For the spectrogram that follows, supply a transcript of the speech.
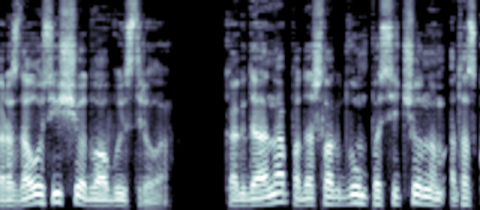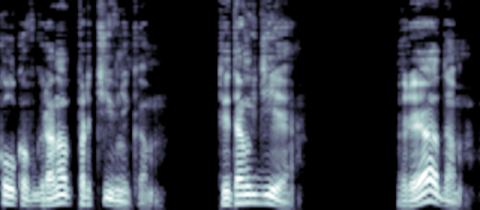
раздалось еще два выстрела, когда она подошла к двум посеченным от осколков гранат противникам. «Ты там где?» «Рядом»,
